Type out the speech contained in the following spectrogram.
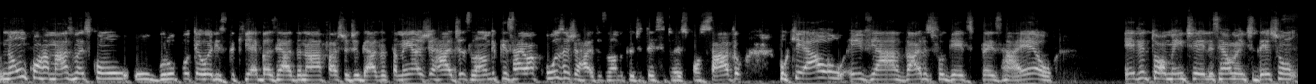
não com Hamas, mas com o, o, grupo terrorista que é baseado na faixa de Gaza também, a Jihad Islâmica. Israel acusa a Jihad Islâmica de ter sido responsável, porque ao enviar vários foguetes para Israel, eventualmente eles realmente deixam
